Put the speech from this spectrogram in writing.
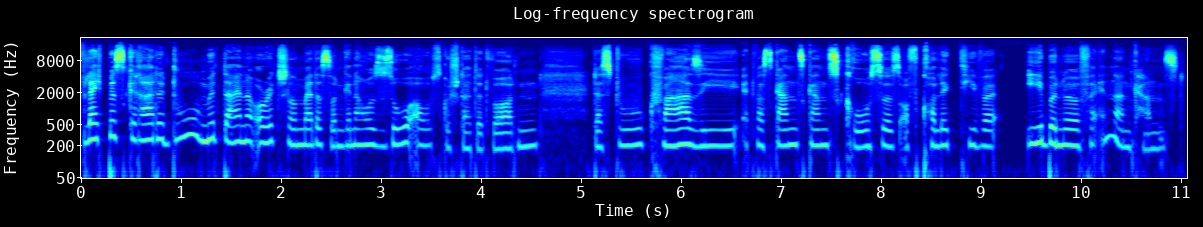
Vielleicht bist gerade du mit deiner Original Medicine genau so ausgestattet worden, dass du quasi etwas ganz, ganz Großes auf kollektiver Ebene verändern kannst.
